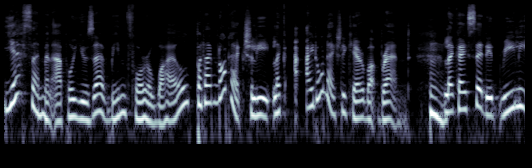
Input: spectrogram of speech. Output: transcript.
yes, I'm an Apple user. I've been for a while, but I'm not actually like I- don't actually care about brand. Like I said, it really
